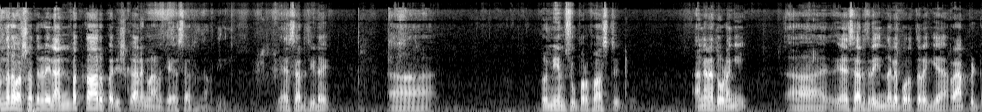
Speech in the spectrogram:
ഒന്നര വർഷത്തിനിടയിൽ അൻപത്താറ് പരിഷ്കാരങ്ങളാണ് കെ എസ് ആർ ടി നടത്തിയിരിക്കുന്നത്. കെ എസ് ആർ ടിയുടെ പ്രീമിയം സൂപ്പർ ഫാസ്റ്റ് അങ്ങനെ തുടങ്ങി കെ എസ് ആർ ടിയുടെ ഇന്നലെ പുറത്തിറങ്ങിയ റാപ്പിഡ്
